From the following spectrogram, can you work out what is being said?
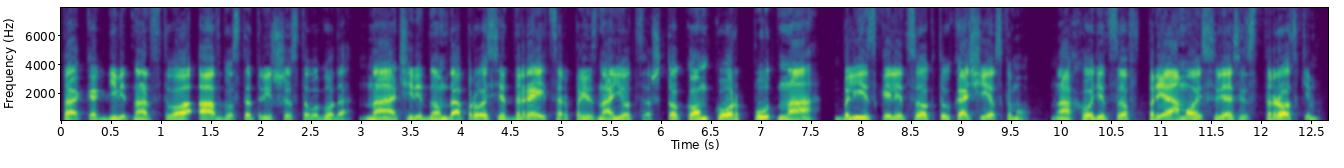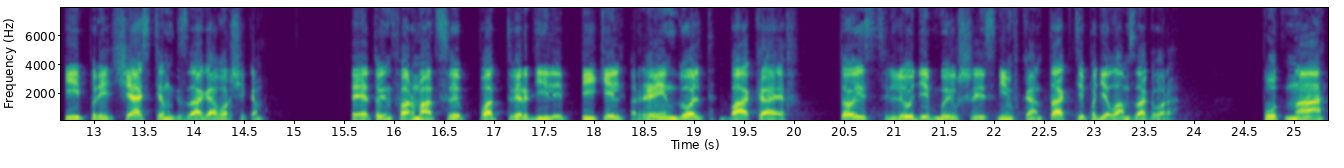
так как 19 августа 36 года на очередном допросе Дрейцер признается, что комкор Путна, близкое лицо к Тухачевскому, находится в прямой связи с Троцким и причастен к заговорщикам. Эту информацию подтвердили Пикель, Рейнгольд, Бакаев, то есть люди, бывшие с ним в контакте по делам заговора. Путна,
